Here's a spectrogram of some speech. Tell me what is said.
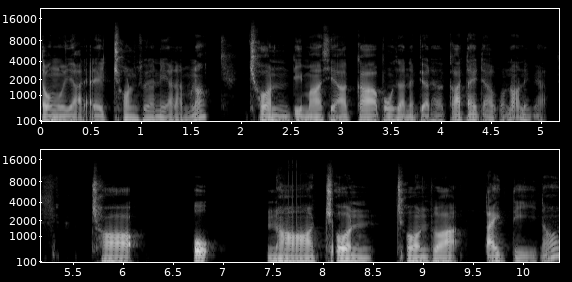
သုံးလို့ရတယ်အဲ့ချွန်ဆိုတဲ့နေရာလာမှာနော်ချွန်ဒီမှာဆရာကားပုံစံနဲ့ပြထားတာကားတိုက်တာပေါ့နော်နေပြချောအိုနော်ချွန်ချွန်ဆိုတာတိုက်တီနော်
